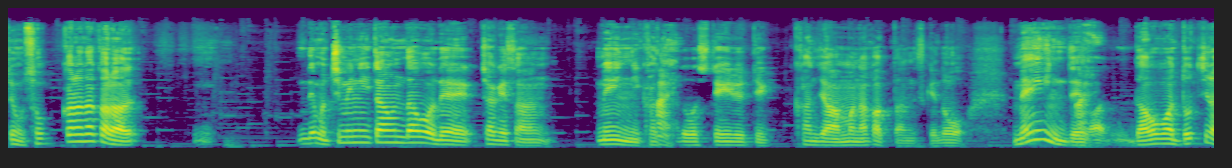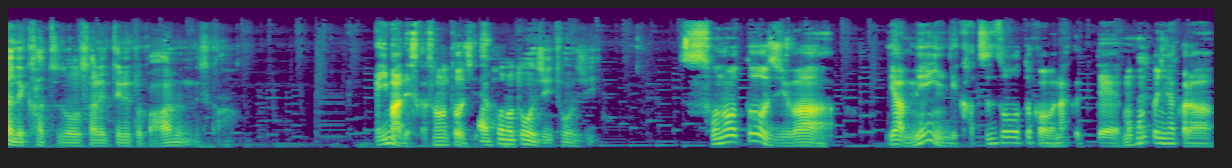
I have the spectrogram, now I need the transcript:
でもそっからだから、んでもチミニータウンダオでチャゲさんメインに活動しているっていう感じはあんまなかったんですけど、メインでは、ダオはどちらで活動されてるとかあるんですか？今ですか？その当時あ、その当時、当時。その当時は、いや、メインで活動とかはなくって、もう本当にだから、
